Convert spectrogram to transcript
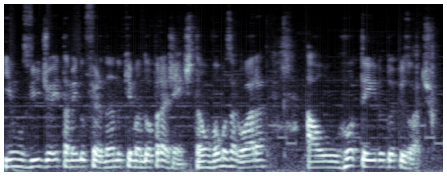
e uns vídeos aí também do Fernando que mandou pra gente. Então vamos agora ao roteiro do episódio.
